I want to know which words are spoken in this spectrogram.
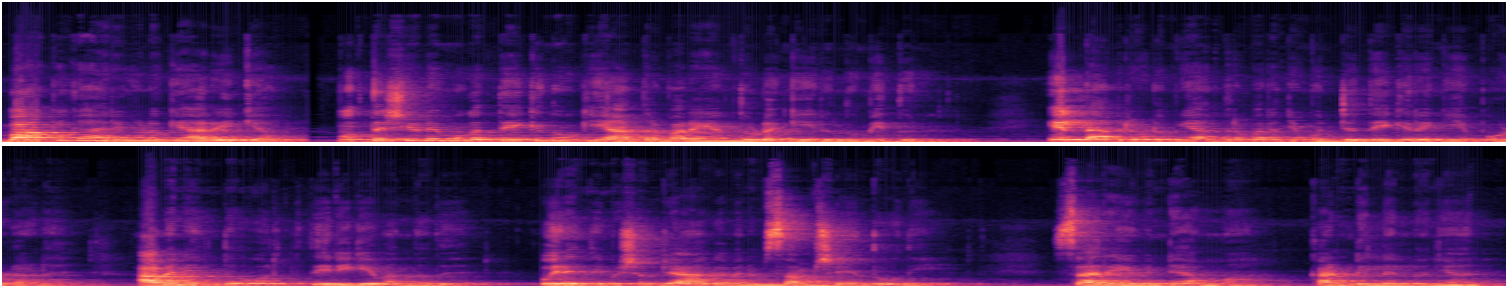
ബാക്കി കാര്യങ്ങളൊക്കെ അറിയിക്കാം. മുത്തശ്ശിയുടെ മുഖത്തേക്ക് നോക്കി യാത്ര പറയാൻ തുടങ്ങിയിരുന്നു മിഥുൻ. എല്ലാവരോടും യാത്ര പറഞ്ഞ് മുറ്റത്തേക്ക് ഇറങ്ങിയപ്പോഴാണ് അവൻ എന്തോ ഓർത്ത് തിരികെ വന്നത്. ഒരു നിമിഷം രാഘവനും സംശയം തോന്നി. സരയുവിന്റെ അമ്മ കണ്ടില്ലല്ലോ ഞാൻ.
